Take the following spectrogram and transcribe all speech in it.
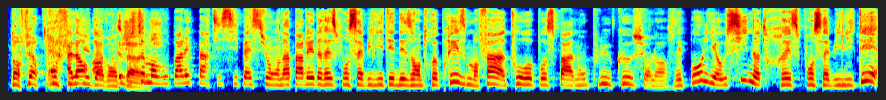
d'en faire profiter Alors, davantage. Justement, vous parlez de participation, on a parlé de responsabilité des entreprises, mais enfin, tout repose pas non plus que sur leurs épaules. Il y a aussi notre responsabilité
